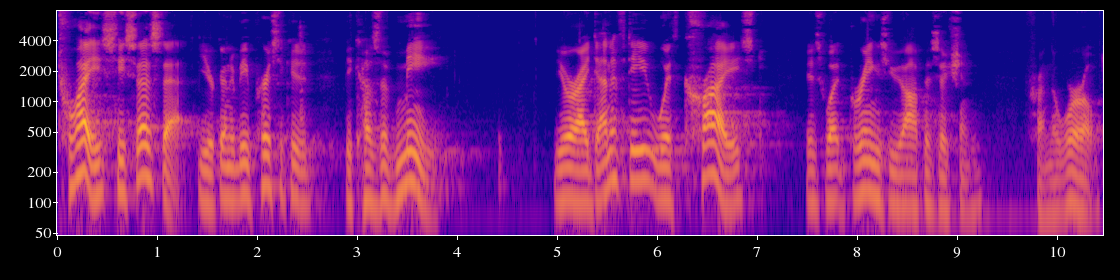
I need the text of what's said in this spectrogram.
Twice he says that. You're going to be persecuted because of me. Your identity with Christ is what brings you opposition from the world.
